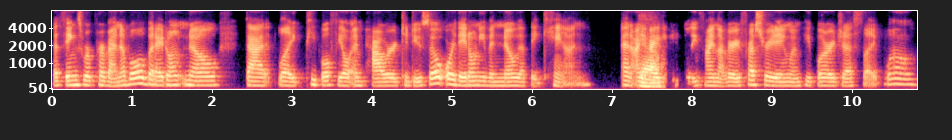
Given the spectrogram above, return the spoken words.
that things were preventable, but I don't know that like people feel empowered to do so or they don't even know that they can. And I, I really find that very frustrating when people are just like, well,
